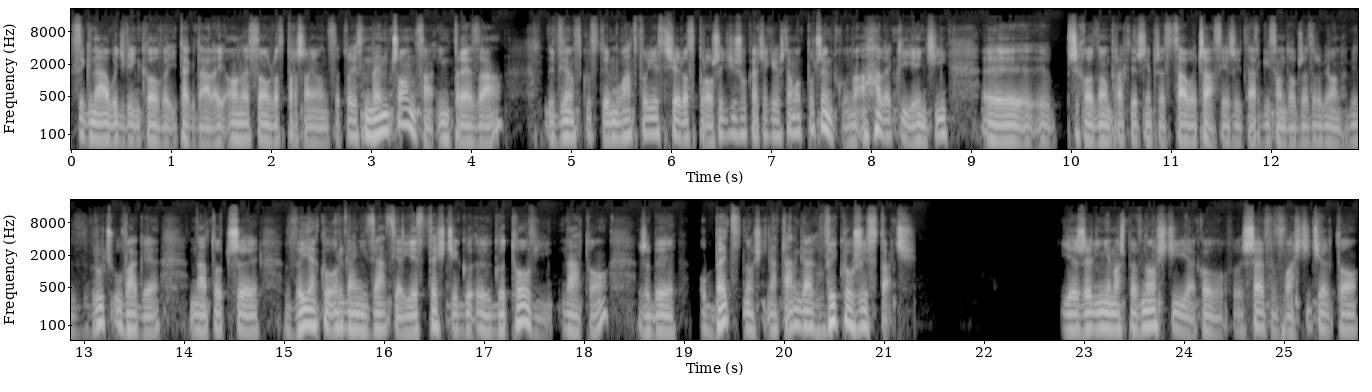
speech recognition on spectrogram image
sygnały dźwiękowe i tak dalej, one są rozpraszające. To jest męcząca impreza, w związku z tym łatwo jest się rozproszyć i szukać jakiegoś tam odpoczynku. No ale klienci y, przychodzą praktycznie przez cały czas, jeżeli targi są dobrze zrobione. Więc zwróć uwagę na to, czy wy jako organizacja jesteście gotowi na to, żeby obecność na targach wykorzystać jeżeli nie masz pewności jako szef, właściciel, to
